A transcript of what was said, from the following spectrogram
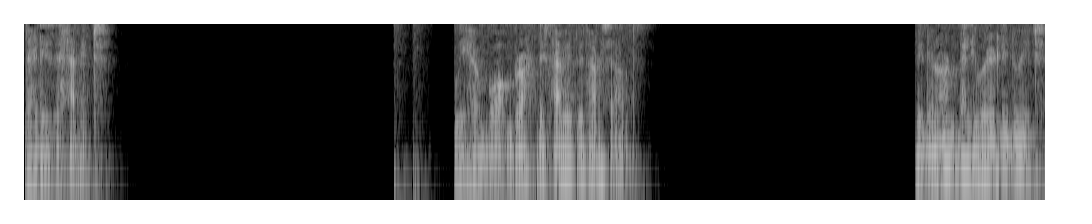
That is the habit. We have brought this habit with ourselves. We do not deliberately do it.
